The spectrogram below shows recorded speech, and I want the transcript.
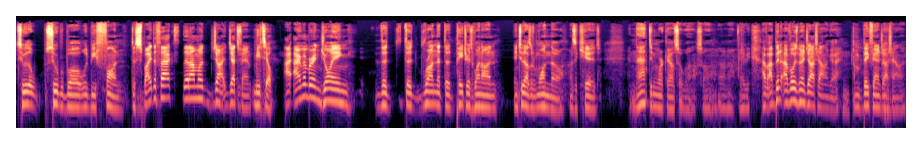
to the Super Bowl would be fun, despite the fact that I'm a Jets fan. Me too. I, I remember enjoying the the run that the Patriots went on in 2001, though, as a kid, and that didn't work out so well. So I don't know. Maybe I've, I've been I've always been a Josh Allen guy. Hmm. I'm a big fan of Josh Allen.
